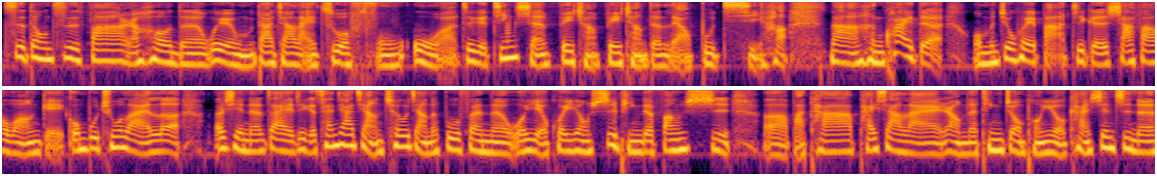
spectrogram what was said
自动自发，然后呢为我们大家来做服务啊，这个精神非常非常的了不起哈。那很快的，我们就会把这个沙发王给公布出来了，而且呢，在这个参加奖抽奖的部分呢，我也会用视频的方式呃把它拍下来，让我们的听众朋友看，甚至呢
